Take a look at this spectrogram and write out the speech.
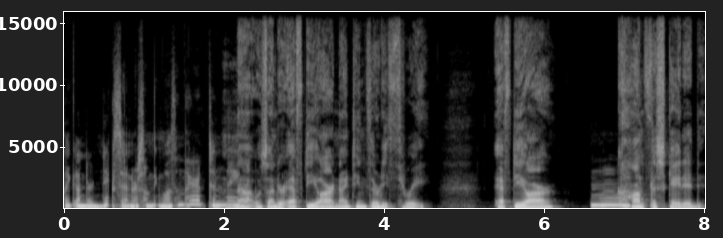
like under Nixon or something, wasn't there? Didn't they? No, it was under FDR, 1933. FDR Mm, confiscated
